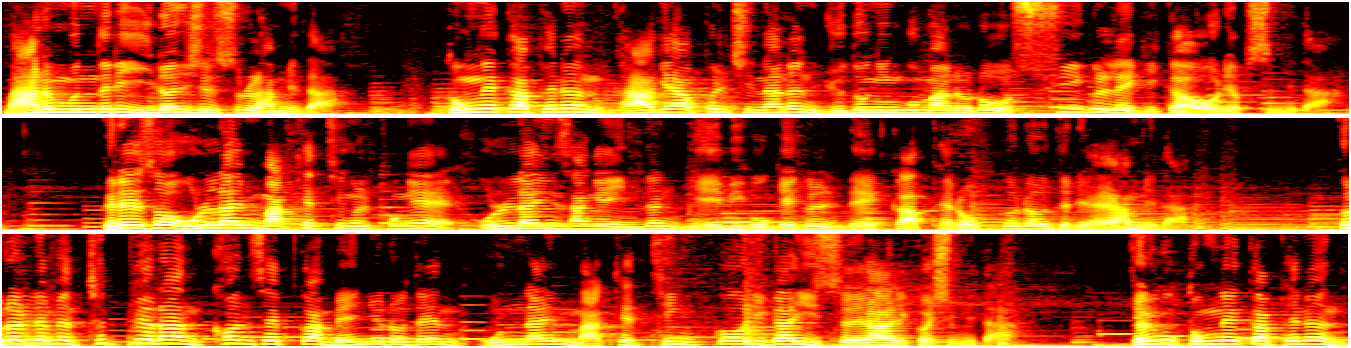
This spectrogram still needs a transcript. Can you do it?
많은 분들이 이런 실수를 합니다. 동네 카페는 가게 앞을 지나는 유동인구만으로 수익을 내기가 어렵습니다. 그래서 온라인 마케팅을 통해 온라인상에 있는 예비 고객을 내 카페로 끌어들여야 합니다. 그러려면 특별한 컨셉과 메뉴로 된 온라인 마케팅 거리가 있어야 할 것입니다. 결국 동네 카페는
